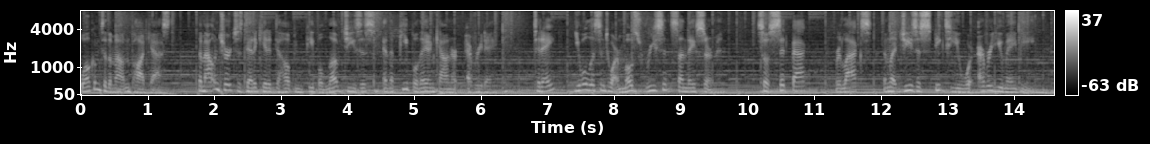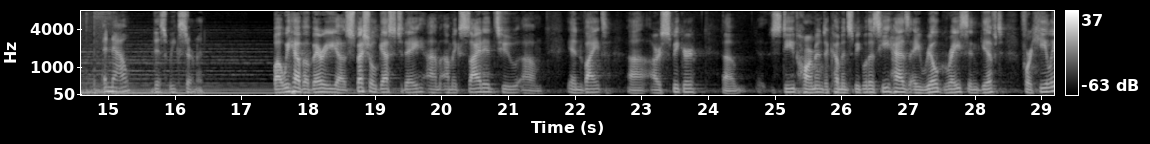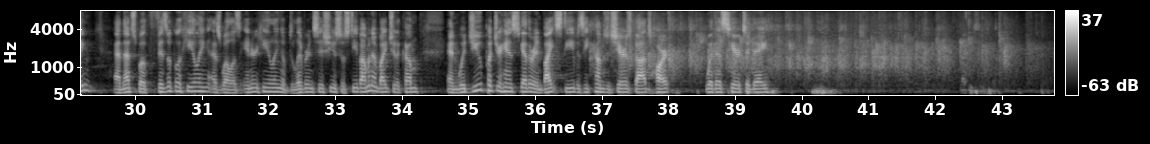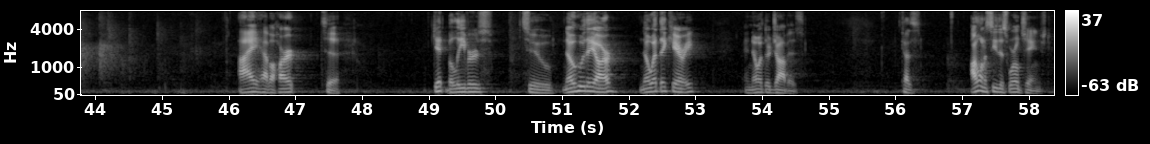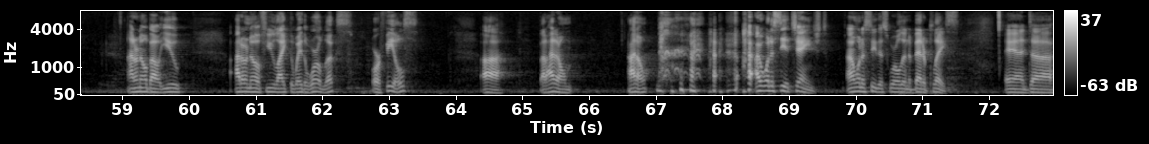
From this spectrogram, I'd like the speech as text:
Welcome to the Mountain Podcast. The Mountain Church is dedicated to helping people love Jesus and the people they encounter every day. Today, you will listen to our most recent Sunday sermon. So sit back, relax, and let Jesus speak to you wherever you may be. And now, this week's sermon. Well, we have a very uh, special guest today. I'm, I'm excited to um, invite uh, our speaker, um, Steve Harmon, to come and speak with us. He has a real grace and gift for healing, and that's both physical healing as well as inner healing of deliverance issues. So, Steve, I'm going to invite you to come, and would you put your hands together, invite Steve as he comes and shares God's heart with us here today? I have a heart to get believers to know who they are, know what they carry, and know what their job is. Because I want to see this world changed. I don't know about you. I don't know if you like the way the world looks or feels, uh, but I don't. I don't. I want to see it changed. I want to see this world in a better place. And uh,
